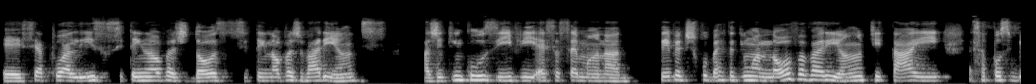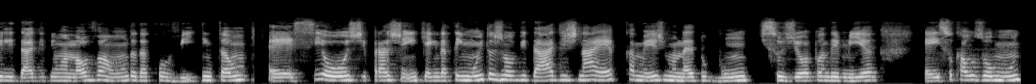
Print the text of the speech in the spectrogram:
É, se atualiza, se tem novas doses, se tem novas variantes. A gente, inclusive, essa semana teve a descoberta de uma nova variante, está aí essa possibilidade de uma nova onda da Covid. Então, é, se hoje, para a gente, ainda tem muitas novidades, na época mesmo, né, do boom que surgiu a pandemia, É, isso causou mu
